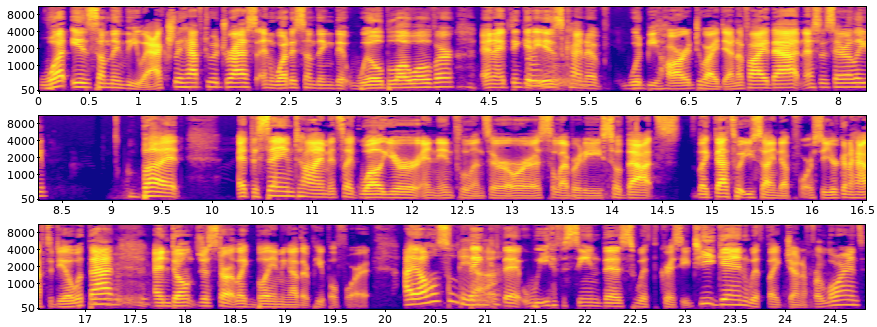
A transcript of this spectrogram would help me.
what is something that you actually have to address and what is something that will blow over. And I think it is Mhm. kind of would be hard to identify that necessarily, but at the same time it's like well you're an influencer or a celebrity so that's like that's what you signed up for so you're gonna have to deal with that Mhm. and don't just start like blaming other people for it i also think Yeah. that we have seen this with chrissy teigen with like jennifer lawrence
